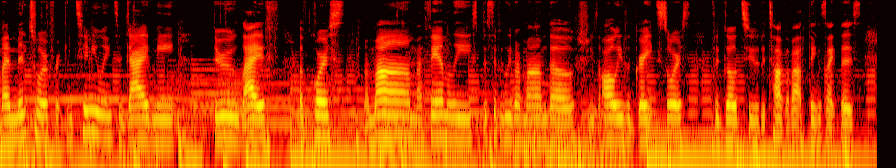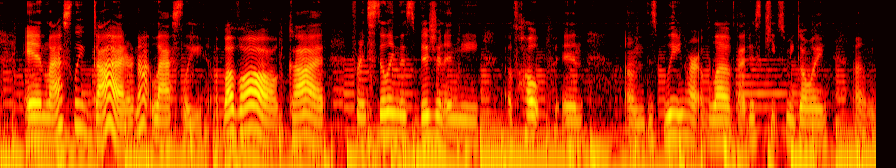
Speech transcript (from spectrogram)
My mentor for continuing to guide me through life. Of course, my mom, my family, specifically my mom, though, she's always a great source to go to to talk about things like this. And lastly, God, or not lastly, above all, God for instilling this vision in me of hope and um, this bleeding heart of love that just keeps me going um,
